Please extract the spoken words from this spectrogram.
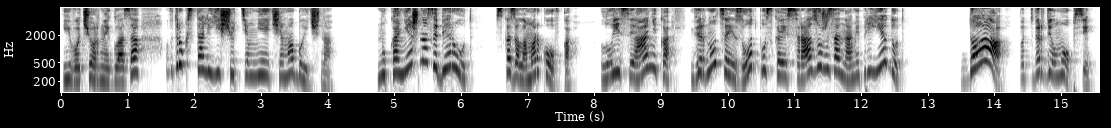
Его черные глаза вдруг стали еще темнее, чем обычно. «Ну, конечно, заберут», – сказала морковка. «Луис и Аника вернутся из отпуска и сразу же за нами приедут». «Да», – подтвердил Мопси.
